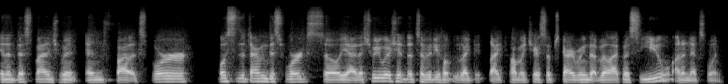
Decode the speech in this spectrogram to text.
in the disk management and file explorer most of the time this works. So yeah, that's really much it. That's a video. Hope you like it. Like, comment, share, subscribe, ring that bell icon. See you on the next one.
